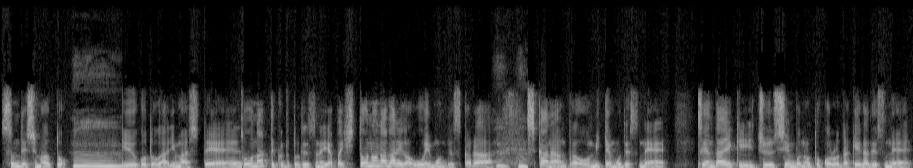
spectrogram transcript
済んでしまうということがありまして、そうなってくるとですね、やっぱり人の流れが多いもんですから、地下なんかを見てもですね、仙台駅中心部のところだけがですね、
